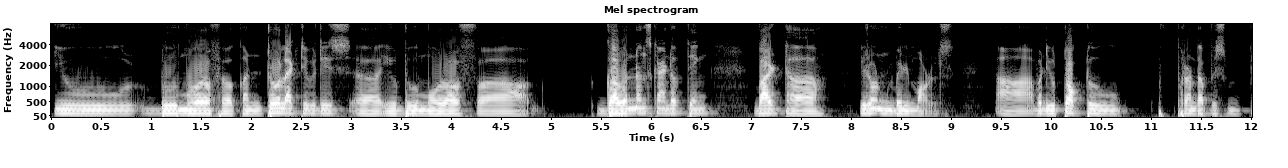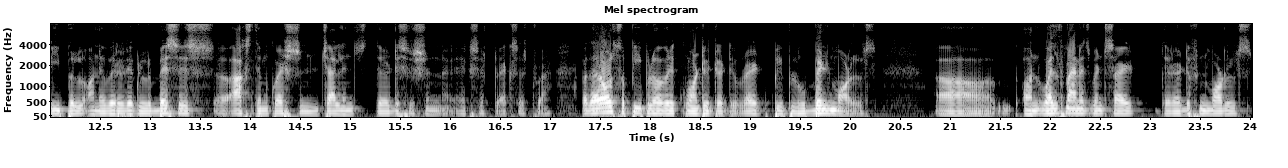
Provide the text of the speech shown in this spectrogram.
you do more of a control activities uh, you do more of uh, governance kind of thing but uh, you don't build models. Uh, but you talk to front office people on a very regular basis uh, ask them question challenge their decision etc etc but there are also people who are very quantitative right? People who build models. uh, on wealth management side there are different models.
